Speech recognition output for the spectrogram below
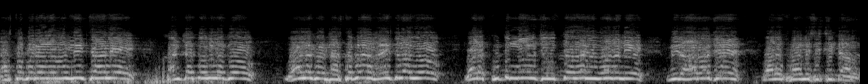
నష్టపరిహారం అందించాలి. పంట భూములకు వాళ్ళకు నష్టపోయిన రైతులకు వాళ్ళ కుటుంబం నుంచి ఉద్యోగాలు ఇవ్వాలని మీరు ఆ రోజే వాళ్ళకు ప్రామిస్ ఇచ్చింటారు.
